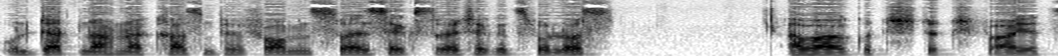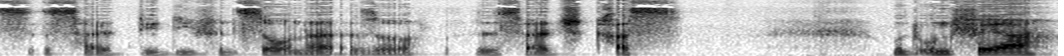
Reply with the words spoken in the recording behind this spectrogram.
Und das nach einer krassen Performance, 2 6 3 Tackles for Loss. Aber gut, das war jetzt, ist halt die Defense so, ne? Also, das ist halt krass und unfair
